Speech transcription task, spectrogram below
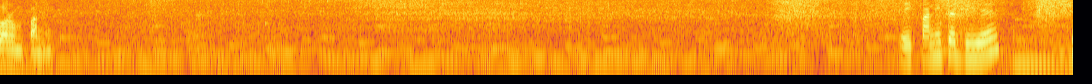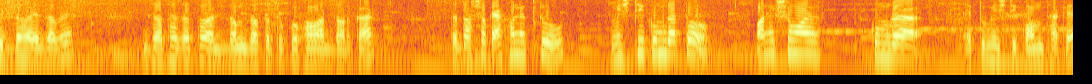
গরম পানি। এই পানিটা দিয়ে সিদ্ধ হয়ে যাবে যথাযথ একদম যতটুকু হওয়ার দরকার। তো দর্শক, এখন একটু মিষ্টি কুমড়া তো অনেক সময় কুমড়া একটু মিষ্টি কম থাকে।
